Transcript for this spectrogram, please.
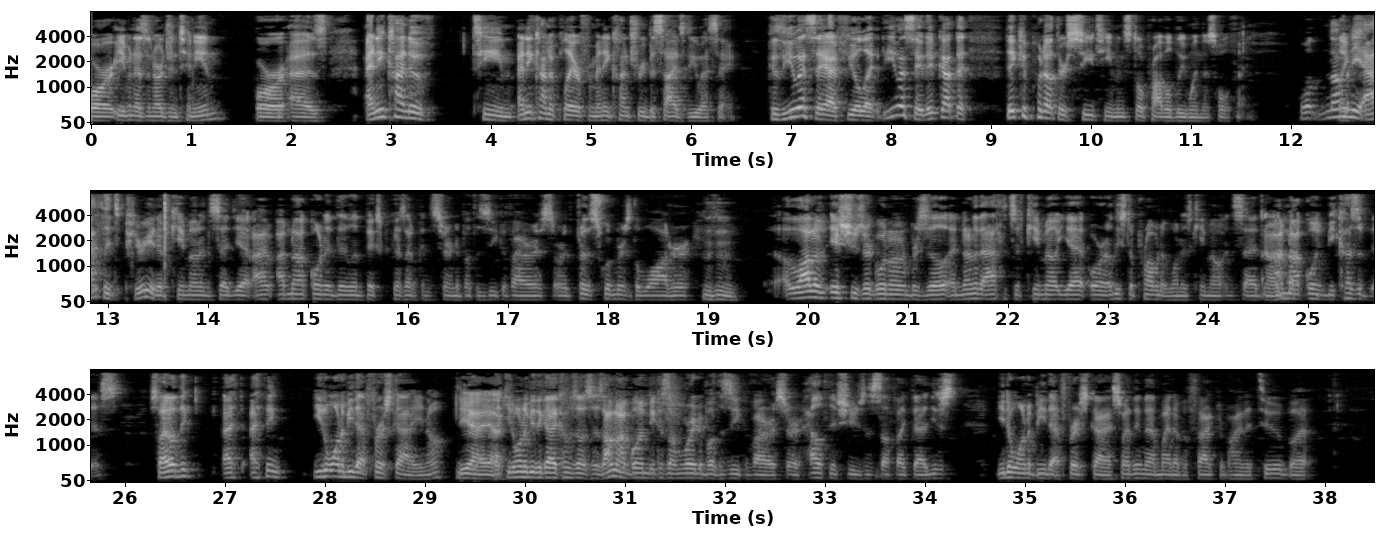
or even as an Argentinian or as any kind of team, any kind of player from any country besides the USA. Because the USA, I feel like the USA, they've got the they could put out their C team and still probably win this whole thing. Well, not Like- many athletes, period, have came out and said yet. I'm, I'm not going to the Olympics because I'm concerned about the Zika virus or for the swimmers, the water. Mm-hmm. a lot of issues are going on in Brazil, and none of the athletes have came out yet, or at least a prominent one has came out and said, No, "I'm not going because of this." So I don't think I, I think you don't want to be that first guy, you know, Yeah, yeah. like you don't want to be the guy who comes out and says, "I'm not going because I'm worried about the Zika virus or health issues and stuff like that." You just you don't want to be that first guy. So I think that might have a factor behind it too, but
